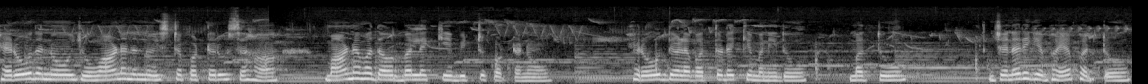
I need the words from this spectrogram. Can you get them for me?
ಹೆರೋದನು ಯುವಾಣನನ್ನು ಇಷ್ಟಪಟ್ಟರೂ ಸಹ ಮಾನವ ದೌರ್ಬಲ್ಯಕ್ಕೆ ಬಿಟ್ಟುಕೊಟ್ಟನು. ಹೆರೋದಳ ಒತ್ತಡಕ್ಕೆ ಮನಿದು ಮತ್ತು ಜನರಿಗೆ ಭಯಪಟ್ಟು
